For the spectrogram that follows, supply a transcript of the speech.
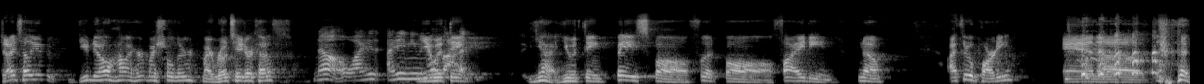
Did I tell you? Do you know how I hurt my shoulder? My rotator cuff. No, I, I didn't even you know would that. think yeah you would think baseball football fighting. No i threw a party and uh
